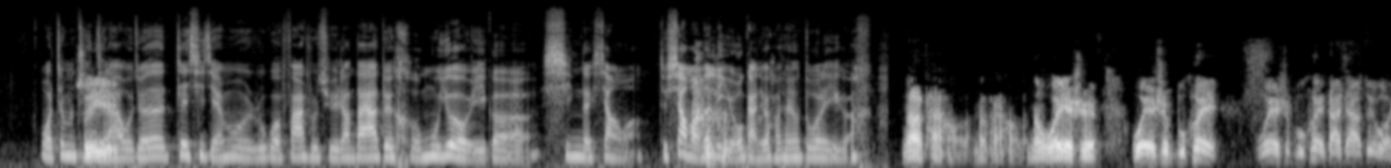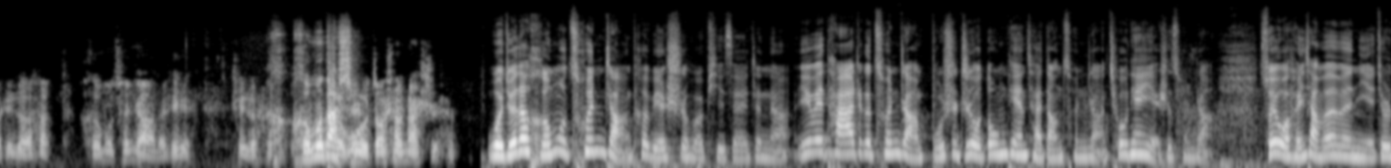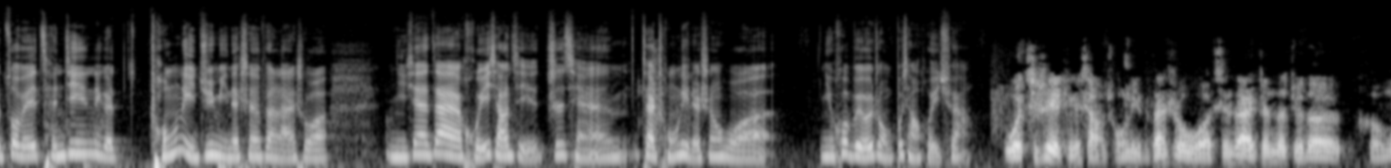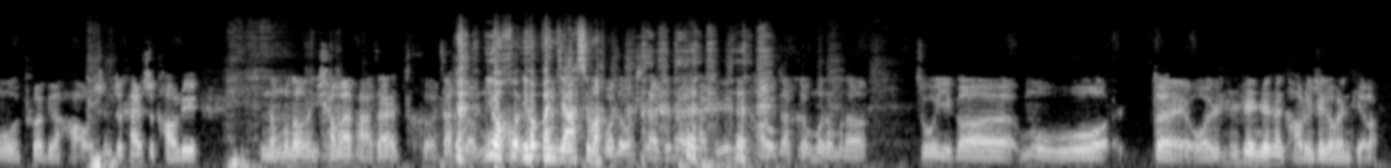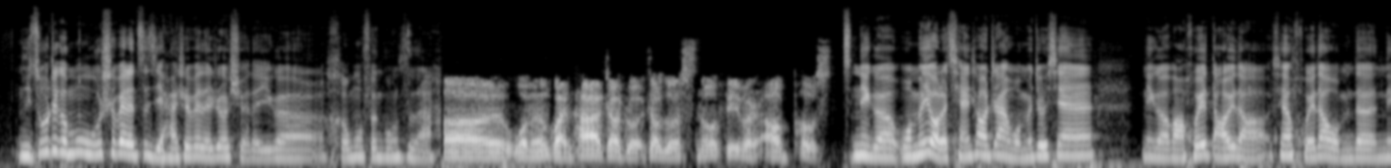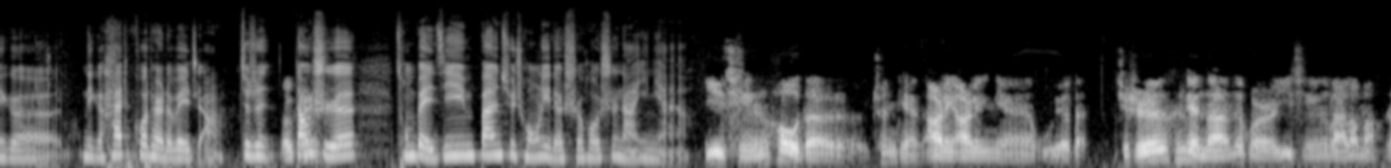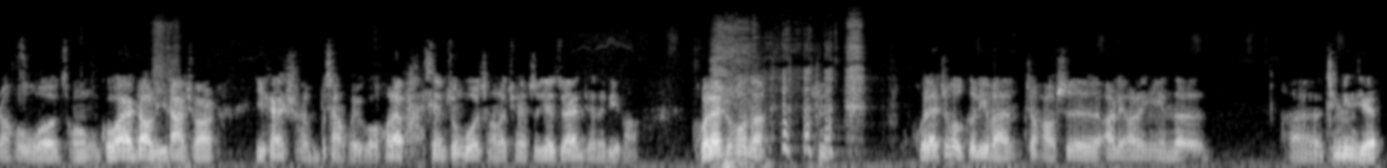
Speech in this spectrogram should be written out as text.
我这么听起来，我觉得这期节目如果发出去，让大家对和睦又有一个新的向往，就向往的理 由，感觉好像又多了一个。那太好了，那太好了，那我也是，我也是不愧，我也是不愧大家对我这个和睦村长的这个这个和睦大使、和睦招商大使。我觉得和睦村长特别适合 PC，真的，因为他这个村长不是只有冬天才当村长，秋天也是村长，所以我很想问问你，就是作为曾经那个崇礼居民的身份来说，你现在在回想起之前在崇礼的生活，你会不会有一种不想回去啊？我其实也挺想崇礼的，但是我现在真的觉得。和睦特别好，我甚至开始考虑能不能想办法在和 在和睦要要搬家是吗？我我现在真的开始认真考虑在和睦能不能租一个木屋。对我认真在考虑这个问题了。你租这个木屋是为了自己还是为了热血的一个和睦分公司啊？呃，我们管它叫做叫做 Snow Fever Outpost。那个我们有了前哨站，我们就先。那个往回倒一倒，先回到我们的那个那个 headquarter 的位置啊，就是当时从北京搬去崇礼的时候是哪一年呀？疫情后的春天，二零二零年五月份。其实很简单，那会儿疫情来了嘛，然后我从国外绕了一大圈，一开始很不想回国，后来发现中国成了全世界最安全的地方。回来之后呢，回来之后隔离完，正好是二零二零年的。呃，清明节，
